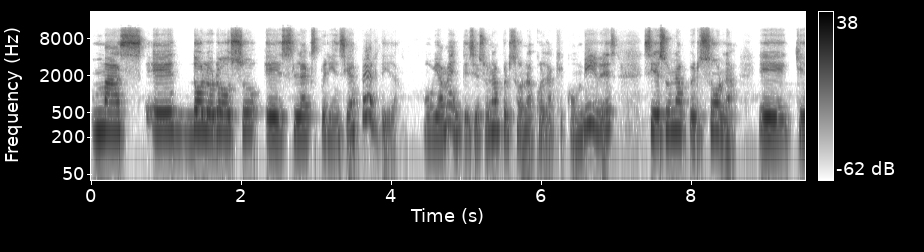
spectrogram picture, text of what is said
más eh, doloroso es la experiencia de pérdida. Obviamente, si es una persona con la que convives, si es una persona eh, que,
